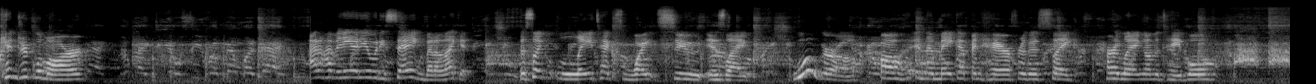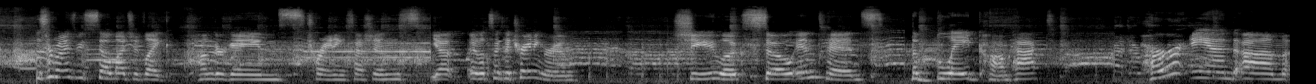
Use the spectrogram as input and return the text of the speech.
Kendrick Lamar. I don't have any idea what he's saying, but I like it. This like latex white suit is like, woo girl. Oh, and the makeup and hair for this like, her laying on the table. This reminds me so much of like Hunger Games training sessions. Yep, it looks like the training room. She looks so intense. The Blade Compact. Her and um,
